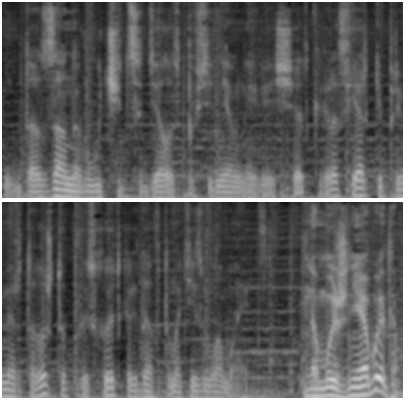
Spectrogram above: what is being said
да, заново учиться делать повседневные вещи, это как раз яркий пример того, что происходит, когда автоматизм ломается. Но мы же не об этом.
